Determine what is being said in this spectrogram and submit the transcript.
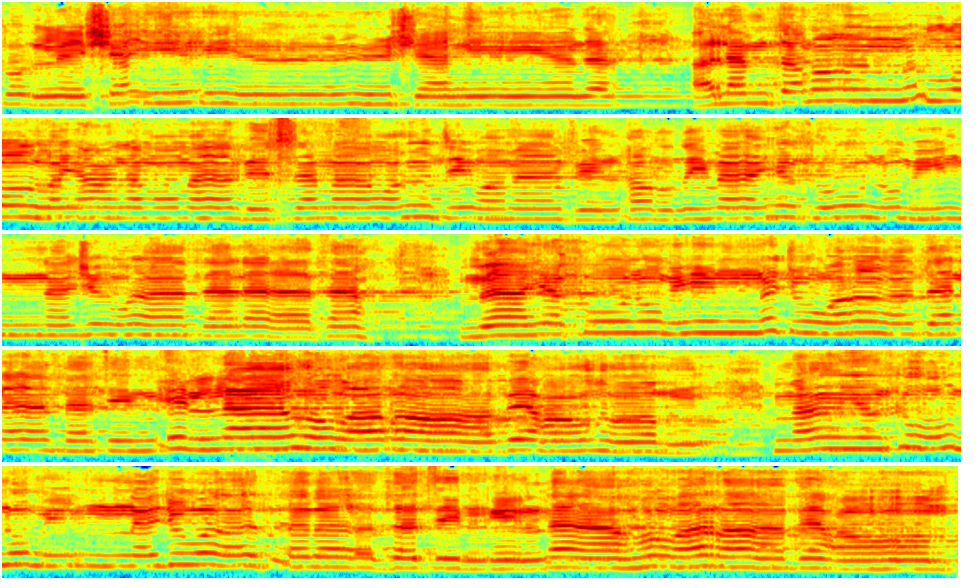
كل شيء شهيد. ألم تر أن الله يعلم ما في السماوات وما في الأرض ما يكون من نجوى ثلاثة؟ ما يكون من نجوى ثلاثة إلا هو رابعهم. ما يكون من نجوى ثلاثة إلا هو رابعهم.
